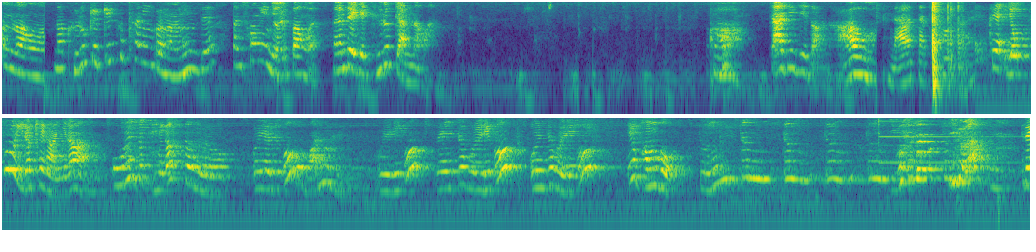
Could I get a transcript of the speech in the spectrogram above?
안 나와. 나 그렇게 깨끗한 인간 아닌데? 한 성인 열 방울 근데 이게 더럽게 안 나와. 아 짜지지도 않아. 아우 나왔다 쳐봐. 그냥 옆으로 이렇게가 아니라 오른쪽 대각선으로 올려주고 많이 올려주고 올리고 왼쪽 올리고 오른쪽 올리고 이거 반복 뚠뚠뚠뚠뚠 이거야? 네.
